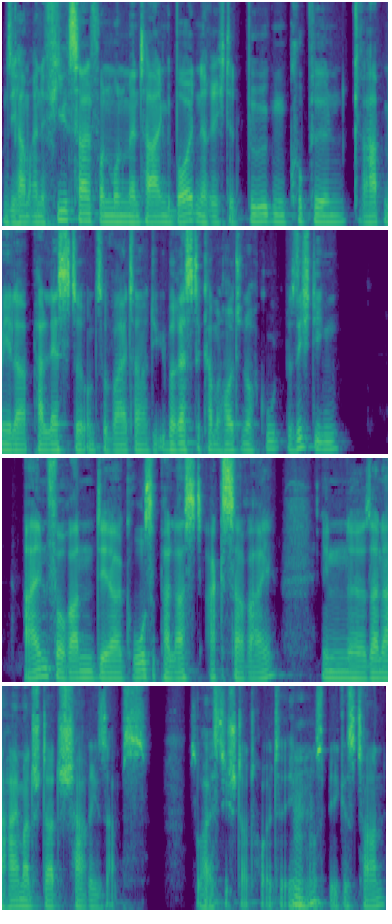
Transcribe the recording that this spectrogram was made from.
Und sie haben eine Vielzahl von monumentalen Gebäuden errichtet, Bögen, Kuppeln, Grabmäler, Paläste und so weiter. Die Überreste kann man heute noch gut besichtigen. Allen voran der große Palast Aksaray in äh, seiner Heimatstadt Charisabs. So heißt die Stadt heute in mhm. Usbekistan.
